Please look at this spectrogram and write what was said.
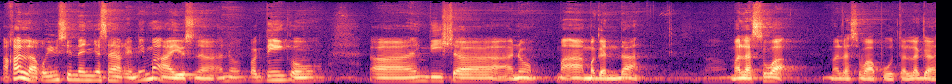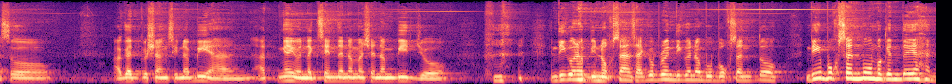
Akala ko yung sinend niya sa akin, eh maayos na. Ano, pagtingin ko, ah, hindi siya ano, ma- maganda. Ah, malaswa. Malaswa po talaga. So, agad ko siyang sinabihan at ngayon nagsend na naman siya ng video. hindi ko na binuksan. Sabi ko, bro, hindi ko na bubuksan to. Hindi, buksan mo, maganda yan.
